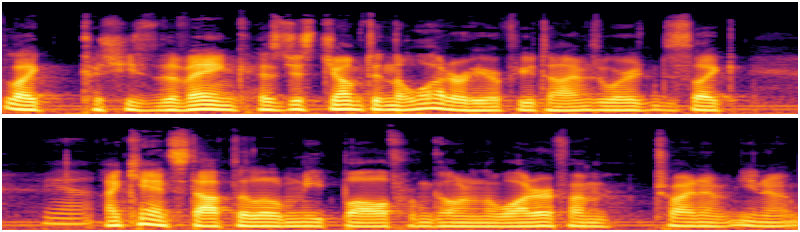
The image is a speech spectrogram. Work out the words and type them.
like, because she's the Vank, has just jumped in the water here a few times where it's like, yeah. I can't stop the little meatball from going in the water if I'm trying to, you know,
